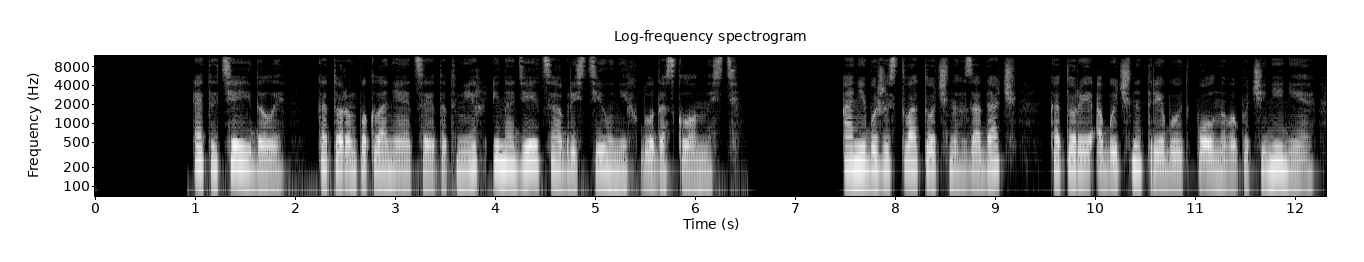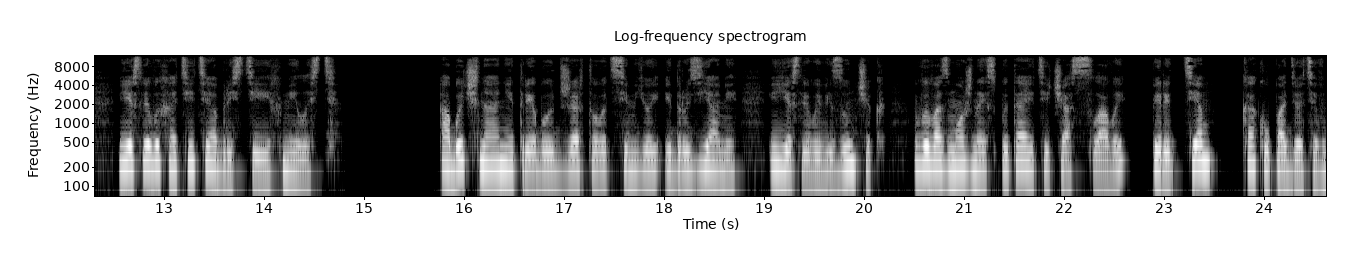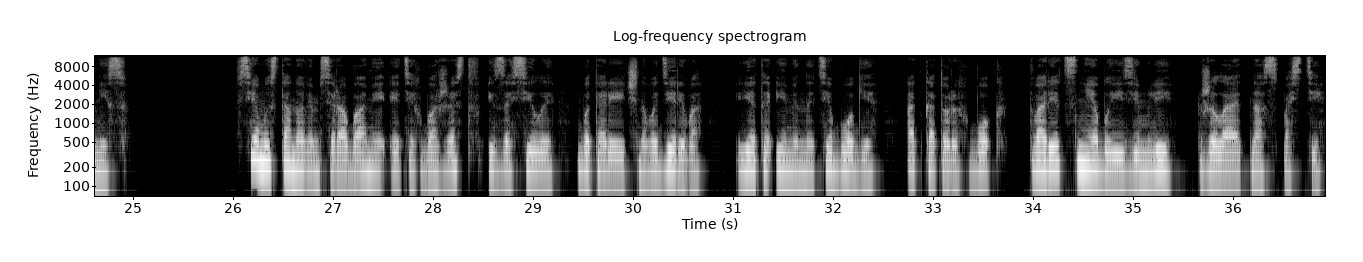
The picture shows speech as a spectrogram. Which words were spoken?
Это те идолы, которым поклоняется этот мир и надеется обрести у них благосклонность. Они божества точных задач, которые обычно требуют полного подчинения, если вы хотите обрести их милость. Обычно они требуют жертвовать семьей и друзьями, и если вы везунчик, вы, возможно, испытаете час славы перед тем, как упадете вниз. Все мы становимся рабами этих божеств из-за силы батареечного дерева, и это именно те боги, от которых Бог, Творец неба и земли, желает нас спасти.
